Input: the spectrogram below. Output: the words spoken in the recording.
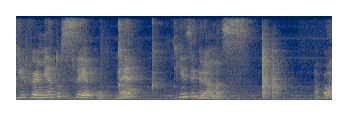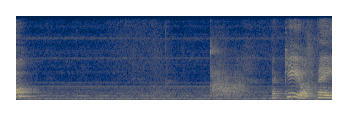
de fermento seco, né? 15 gramas, tá bom? Aqui, ó, tem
